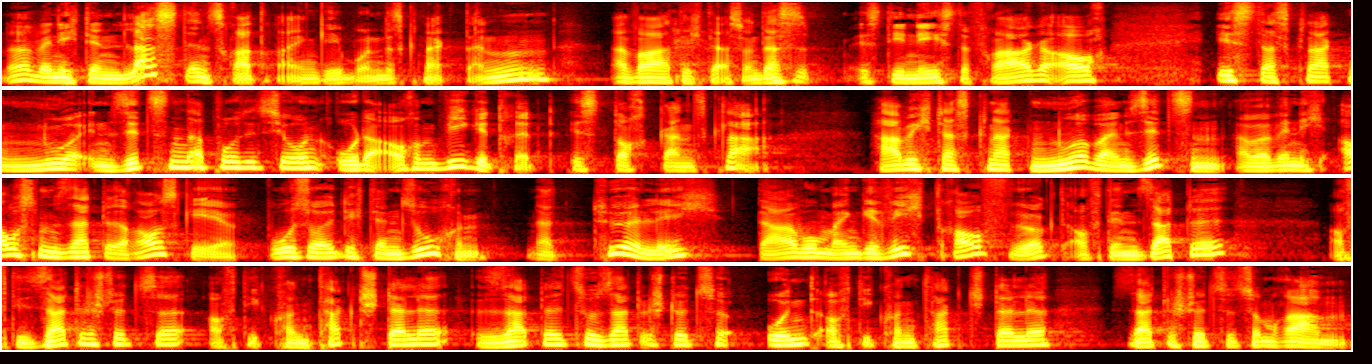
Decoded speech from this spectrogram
Ne, wenn ich den Last ins Rad reingebe und es knackt, dann erwarte ich das? Und das ist die nächste Frage auch. Ist das Knacken nur in sitzender Position oder auch im Wiegetritt? Ist doch ganz klar. Habe ich das Knacken nur beim Sitzen, aber wenn ich aus dem Sattel rausgehe, wo sollte ich denn suchen? Natürlich da, wo mein Gewicht drauf wirkt, auf den Sattel, auf die Sattelstütze, auf die Kontaktstelle, Sattel zu Sattelstütze und auf die Kontaktstelle, Sattelstütze zum Rahmen.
